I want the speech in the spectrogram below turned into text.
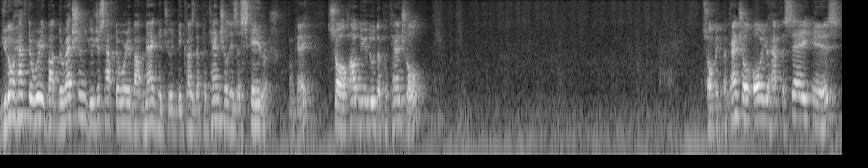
you don't have to worry about direction, you just have to worry about magnitude because the potential is a scalar, okay? So how do you do the potential? So with potential, all you have to say is,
